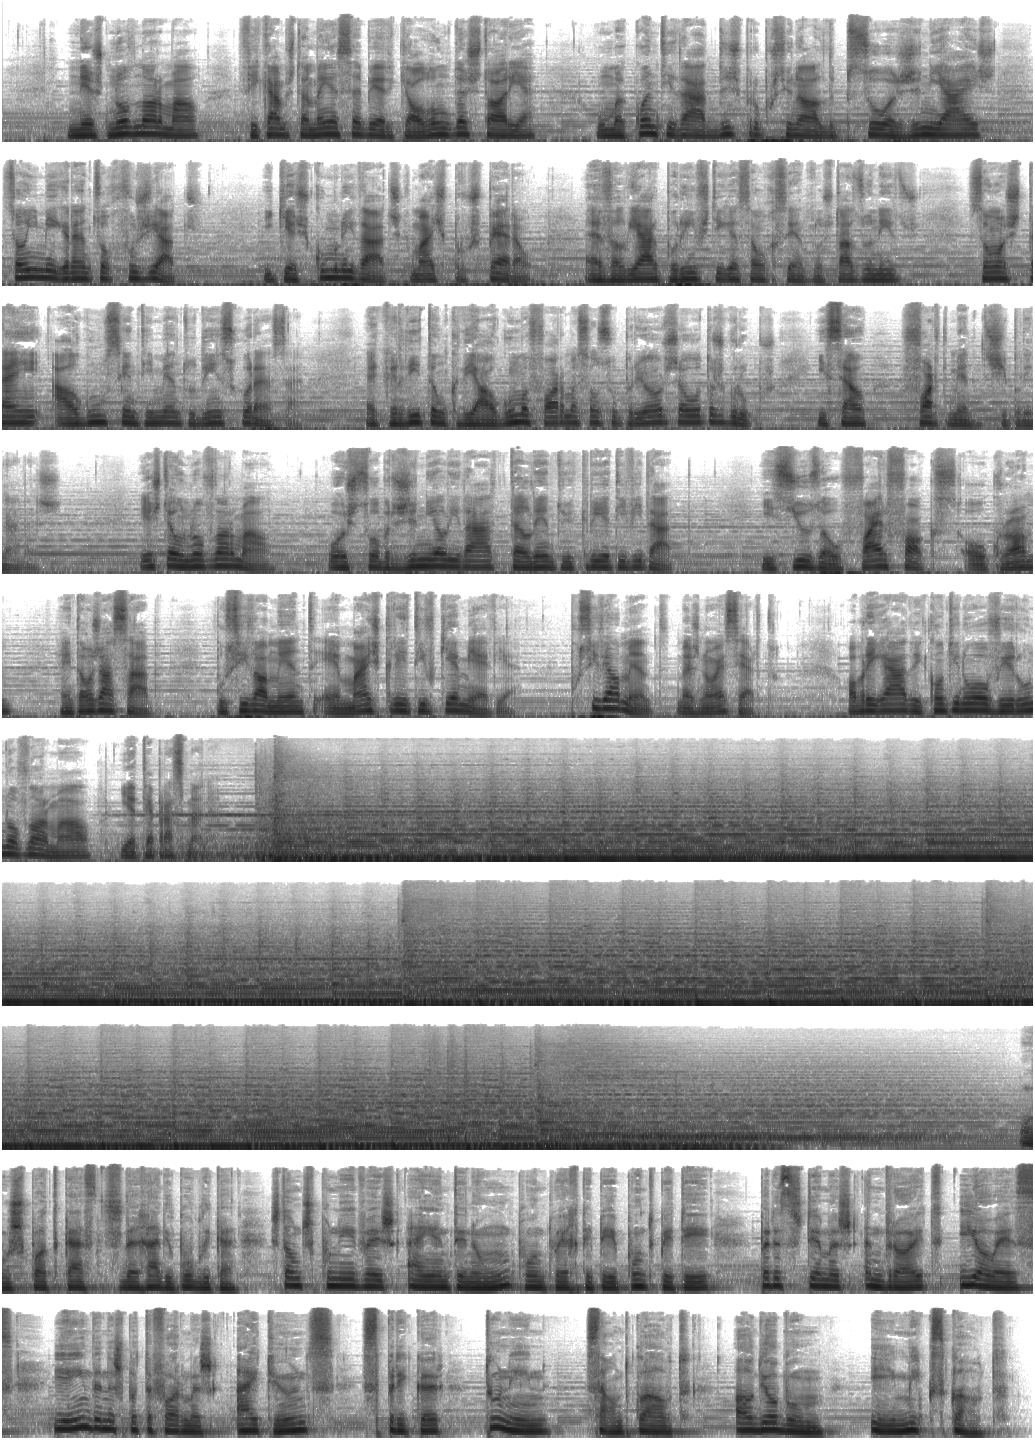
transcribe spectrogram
Neste novo normal, ficamos também a saber que ao longo da história, uma quantidade desproporcional de pessoas geniais são imigrantes ou refugiados e que as comunidades que mais prosperam, a avaliar por investigação recente nos Estados Unidos, são as que têm algum sentimento de insegurança. Acreditam que de alguma forma são superiores a outros grupos e são fortemente disciplinadas. Este é o novo normal, hoje sobre genialidade, talento e criatividade. E se usa o Firefox ou o Chrome, então já sabe, possivelmente é mais criativo que a média. Possivelmente, mas não é certo. Obrigado e continua a ouvir o Novo Normal e até para a semana. Os podcasts da Rádio Pública estão disponíveis em antena1.rtp.pt para sistemas Android, iOS e ainda nas plataformas iTunes, Spreaker, TuneIn, SoundCloud, Audioboom e Mixcloud.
